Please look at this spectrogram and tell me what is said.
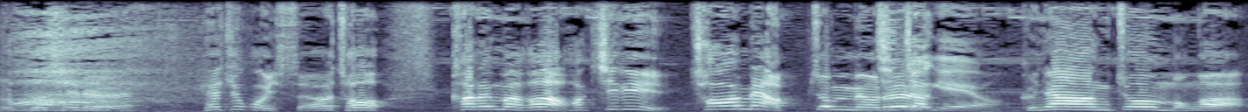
그 아. 표시를 해주고 있어요. 저 카르마가 확실히 처음에 앞점멸을 지적이에요. 그냥 좀 뭔가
